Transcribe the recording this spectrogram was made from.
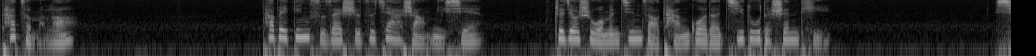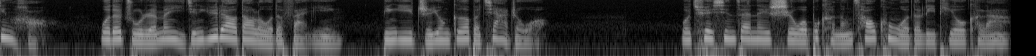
他怎么了？他被钉死在十字架上，米歇。这就是我们今早谈过的基督的身体。幸好，我的主人们已经预料到了我的反应，并一直用胳膊架着我。我确信在那时我不可能操控我的利提欧克拉。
